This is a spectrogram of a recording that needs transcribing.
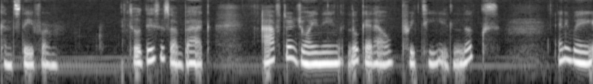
can stay firm. So this is our back after joining look at how pretty it looks. Anyway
